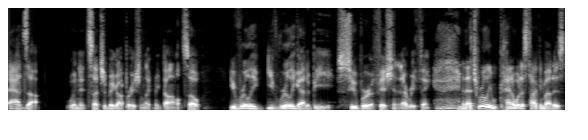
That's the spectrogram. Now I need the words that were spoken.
adds up when it's such a big operation like McDonald's. So you've really, you've really got to be super efficient in everything. And that's really kind of what it's talking about is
